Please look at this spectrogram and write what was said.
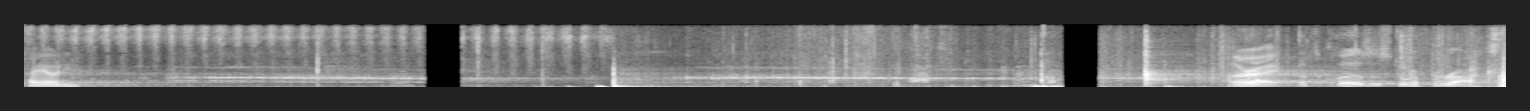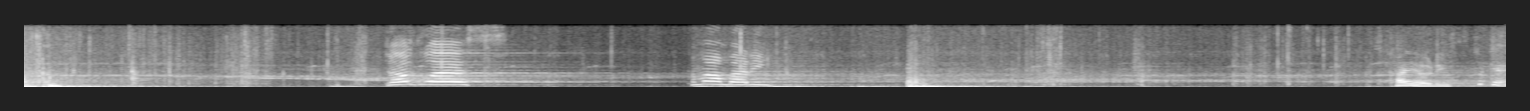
coyotes. All right, let's close this door for rocks then. Douglas! Come on, buddy. It's Coyotes. Okay.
